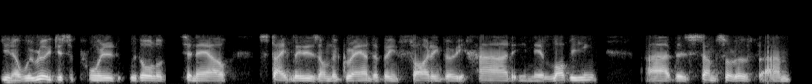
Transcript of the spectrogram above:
you know, we're really disappointed with all of this, and our state leaders on the ground have been fighting very hard in their lobbying. Uh, there's some sort of um,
